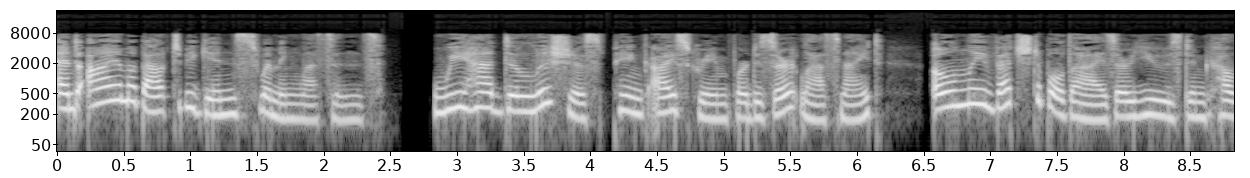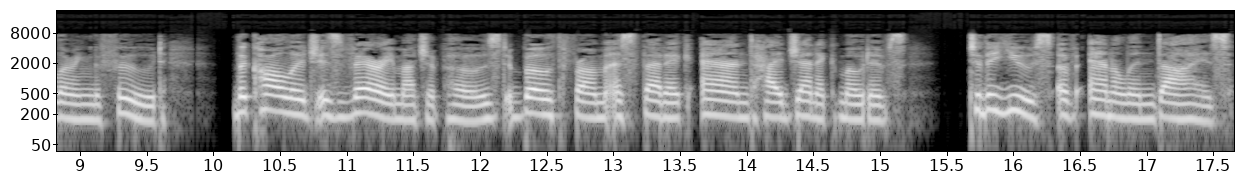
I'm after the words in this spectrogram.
and I am about to begin swimming lessons. We had delicious pink ice cream for dessert last night. Only vegetable dyes are used in coloring the food. The college is very much opposed, both from aesthetic and hygienic motives, to the use of aniline dyes.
